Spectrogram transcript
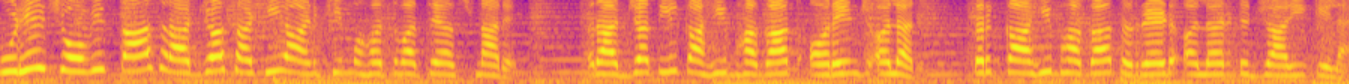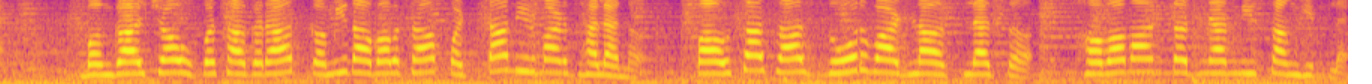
पुढील चोवीस तास राज्यासाठी आणखी महत्त्वाचे असणार आहेत. राज्यातील काही भागात ऑरेंज अलर्ट तर काही भागात रेड अलर्ट जारी केलाय. बंगालच्या उपसागरात कमी दाबाचा पट्टा निर्माण झाल्यानं पावसाचा जोर वाढला असल्याचं हवामान तज्ज्ञांनी सांगितलंय.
